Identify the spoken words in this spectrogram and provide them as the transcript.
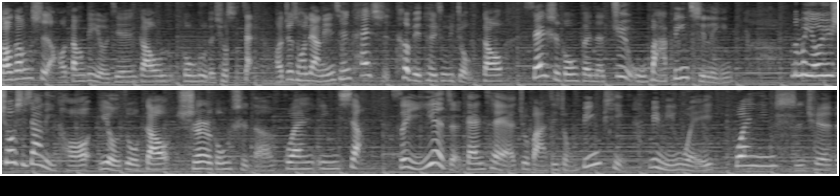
高冈市，好当地有间高公路的休息站，好，就从两年前开始特别推出一种高三十公分的巨无霸冰淇淋。那么由于休息站里头也有座高十二公尺的观音像，所以业者干脆就把这种冰品命名为观音石圈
